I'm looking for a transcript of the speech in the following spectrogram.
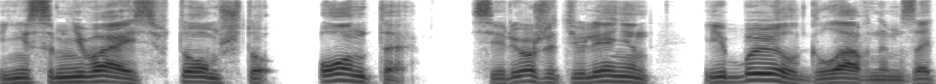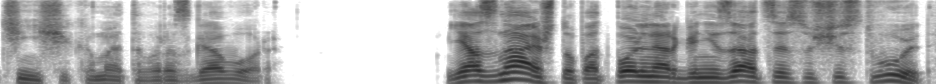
и не сомневаясь в том, что он-то, Сережа Тюленин, и был главным зачинщиком этого разговора. Я знаю, что подпольная организация существует.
